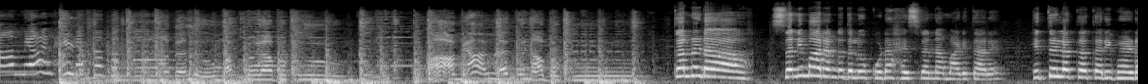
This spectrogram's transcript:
ಆಮ್ಯಾಲ್ ಆಮ್ಯಾಲ ಲಗ್ನಬೇಕು ಕನ್ನಡ ಸಿನಿಮಾ ರಂಗದಲ್ಲೂ ಕೂಡ ಹೆಸರನ್ನ ಮಾಡಿದ್ದಾರೆ. ಹಿತ್ತಳಕ್ಕ ಕರಿಬೇಡ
